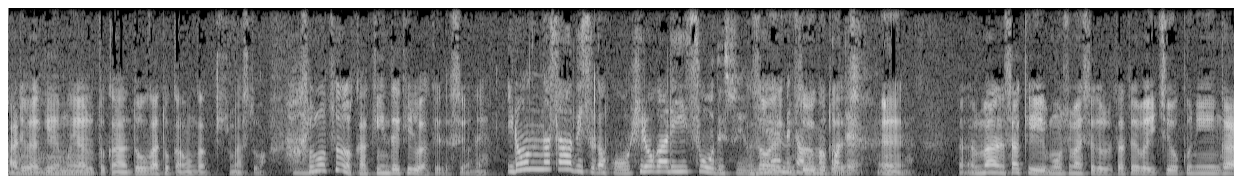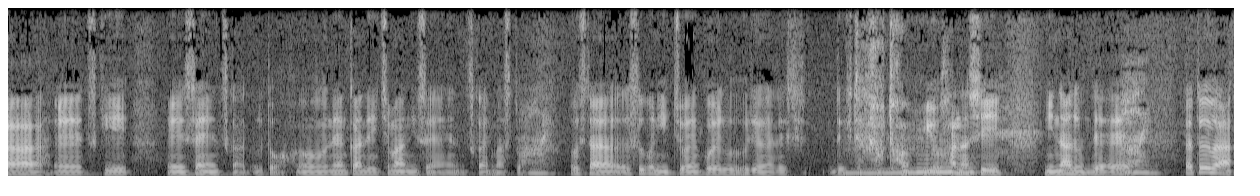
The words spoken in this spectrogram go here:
あるいはゲームをやるとか動画とか音楽聴きますと、はい、その都度課金できるわけですよね。いろんなサービスがこう広がりそうですよねそういうことです、ええ。まあ、さっき申しましたけど、例えば1億人が、えー、月、えー、1000円使うと、年間で1万2000円使いますと、はい、そしたらすぐに1兆円超える売り上げでできてくるという話になるんで、はい、例えば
